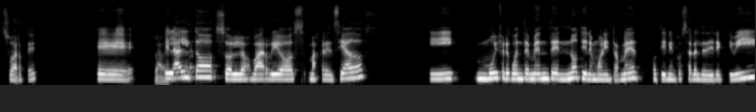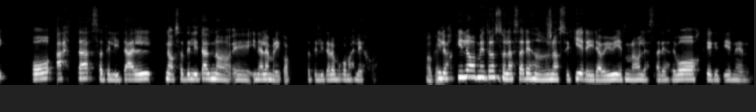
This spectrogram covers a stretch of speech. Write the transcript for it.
suerte. Eh, el alto son los barrios más carenciados y muy frecuentemente no tienen buen internet o tienen que usar el de DirecTV o hasta satelital, no, satelital no, eh, inalámbrico, satelital un poco más lejos. Y los kilómetros son las áreas donde uno se quiere ir a vivir, ¿no? Las áreas de bosque que tienen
